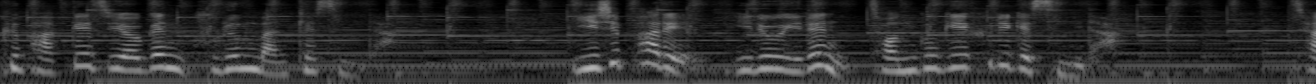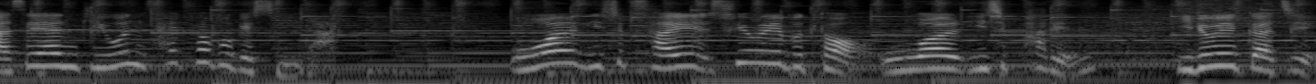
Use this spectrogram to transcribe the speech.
그 밖의 지역은 구름 많겠습니다. 28일 일요일은 전국이 흐리겠습니다. 자세한 기온 살펴보겠습니다. 5월 24일 수요일부터 5월 28일 일요일까지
